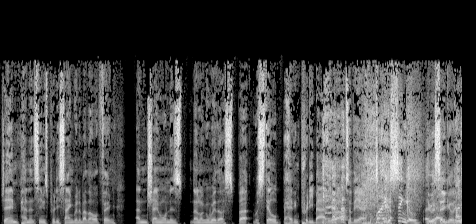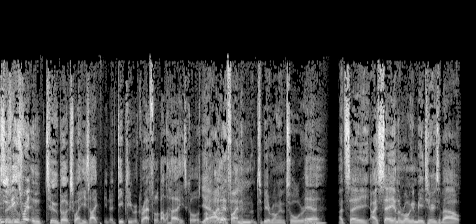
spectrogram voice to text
Jermaine Pennant seems pretty sanguine about the whole thing. And Shane Warne is no longer with us, but was still behaving pretty badly right up to the end. Well, he was single. He was single, he and was he's, single. he's written two books where he's like, you know, deeply regretful about the hurt he's caused. blah, Yeah, blah, I don't find him to be a wrong at all, really. Yeah. I'd say, I say in the wrong in meter, he's about,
